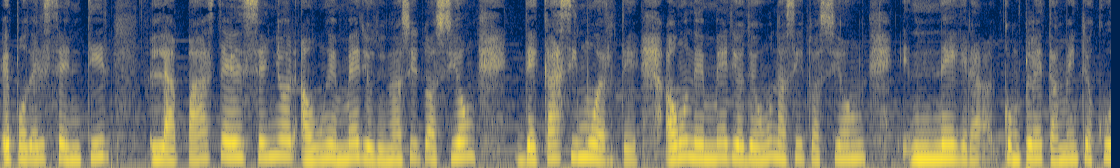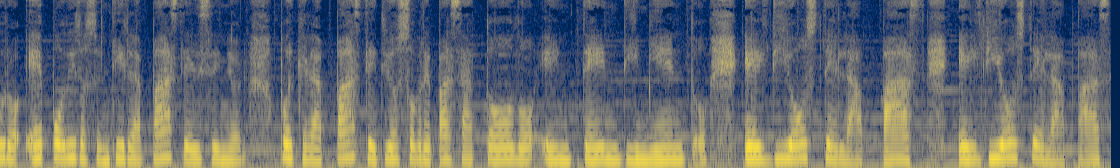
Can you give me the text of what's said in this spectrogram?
el poder sentir la paz del Señor aún en medio de una situación de casi muerte, aún en medio de una situación negra, completamente oscuro, he podido sentir la paz del Señor, porque la paz de Dios sobrepasa todo entendimiento. El Dios de la paz, el Dios de la paz,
